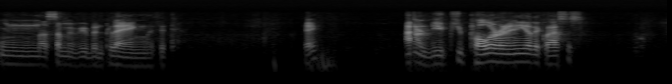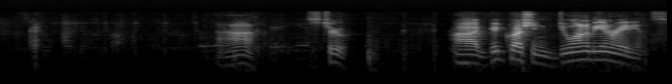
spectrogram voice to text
Unless some of you have been playing with it. Okay? I don't know, do you do polar in any other classes? Okay. Ah, it's true. Uh, good question. Do you want to be in radians?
